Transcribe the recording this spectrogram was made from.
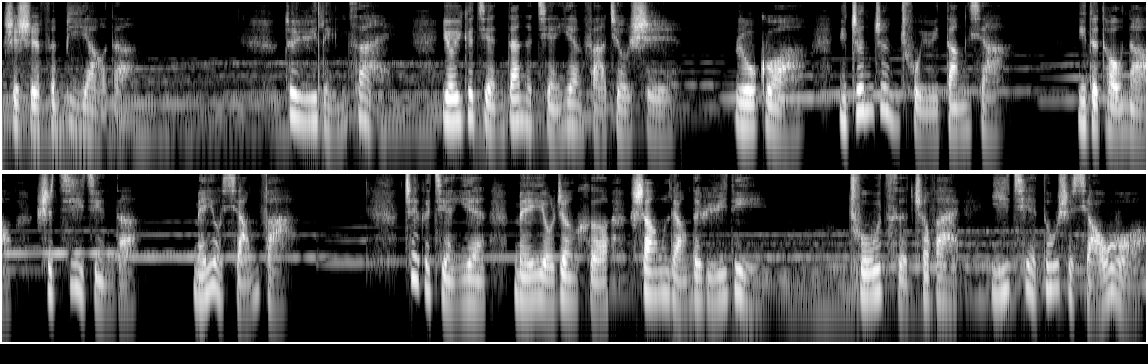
是十分必要的。对于灵在，有一个简单的检验法，就是如果你真正处于当下，你的头脑是寂静的，没有想法，这个检验没有任何商量的余地。除此之外，一切都是小我。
